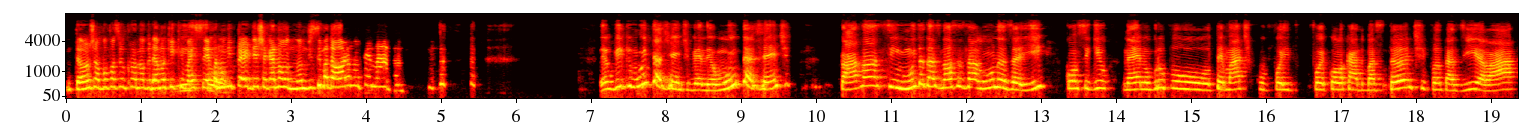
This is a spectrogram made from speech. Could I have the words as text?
Então, eu já vou fazer um cronograma aqui que Isso. vai ser para não me perder, chegar no, no, de cima da hora não ter nada. Eu vi que muita gente vendeu, muita gente estava assim, muitas das nossas alunas aí conseguiu, né, no grupo temático foi, foi colocado bastante fantasia lá,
